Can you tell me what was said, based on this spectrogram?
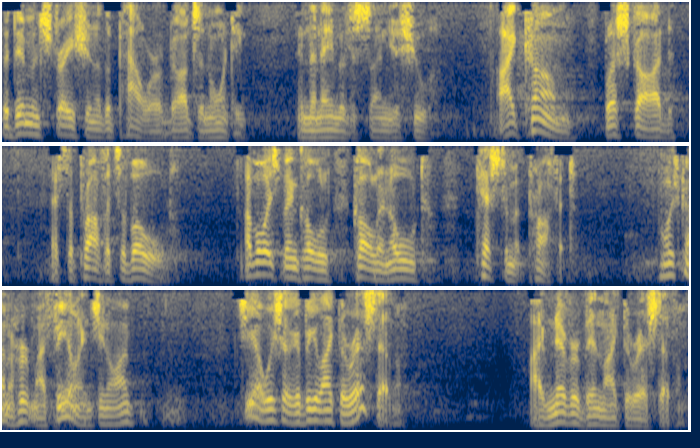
the demonstration of the power of God's anointing in the name of his son Yeshua. I come, bless God, as the prophets of old I've always been called, called an Old Testament prophet. Always kind of hurt my feelings, you know. I, gee, I wish I could be like the rest of them. I've never been like the rest of them.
